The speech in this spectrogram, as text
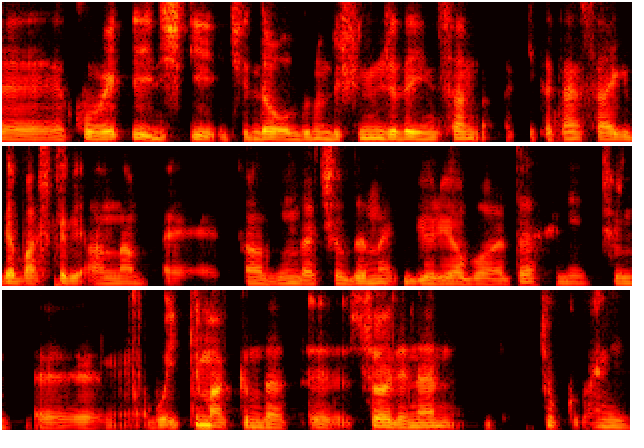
e, kuvvetli ilişki içinde olduğunu düşününce de insan hakikaten sergide başka bir anlam e, kanadının da açıldığını görüyor bu arada. Hani tüm e, bu iklim hakkında e, söylenen çok hani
